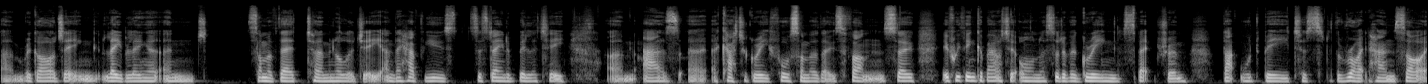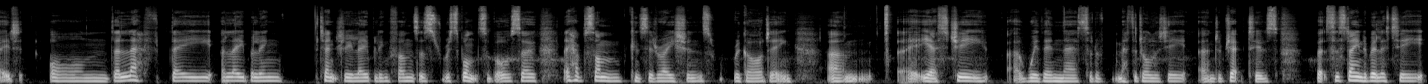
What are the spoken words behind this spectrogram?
um, regarding labelling and some of their terminology, and they have used sustainability um, as a, a, category for some of those funds. So, if we think about it on a sort of a green spectrum, that would be to sort of the right hand side. On the left, they are labelling potentially labelling funds as responsible. So they have some considerations regarding um, ESG uh, within their sort of methodology and objectives. But sustainability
